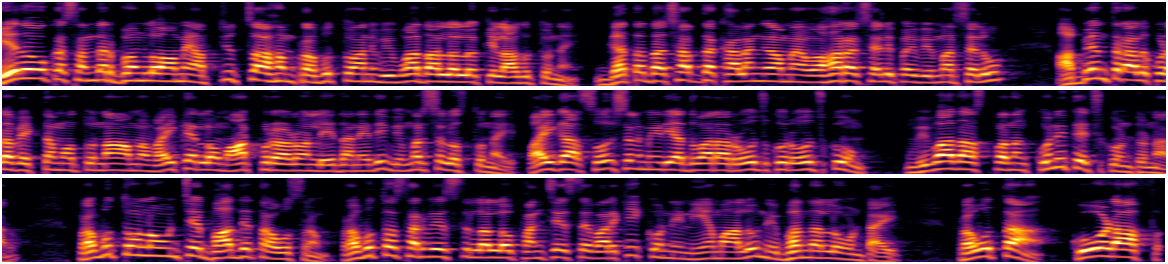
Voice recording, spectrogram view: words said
ఏదో ఒక సందర్భంలో ఆమె అత్యుత్సాహం ప్రభుత్వాన్ని వివాదాలలోకి లాగుతున్నాయి. గత దశాబ్ద కాలంగా ఆమె వ్యవహార శైలిపై విమర్శలు అభ్యంతరాలు కూడా వ్యక్తమవుతున్నా ఆమె వైఖరిలో మార్పు రావడం లేదనేది విమర్శలు వస్తున్నాయి. పైగా సోషల్ మీడియా ద్వారా రోజుకు రోజుకు వివాదాస్పదం కొని తెచ్చుకుంటున్నారు. ప్రభుత్వంలో ఉంచే బాధ్యత అవసరం. ప్రభుత్వ సర్వీసులలో పనిచేసే వారికి కొన్ని నియమాలు నిబంధనలు ఉంటాయి. ప్రభుత్వ కోడ్ ఆఫ్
